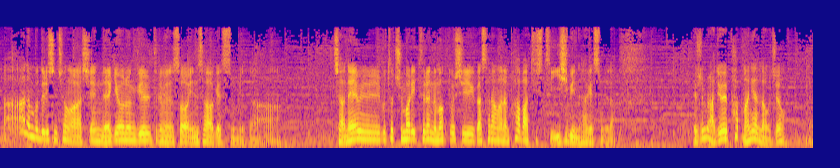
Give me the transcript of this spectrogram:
많은 분들이 신청하신 내게 오는 길 들으면서 인사하겠습니다. 자, 내일부터 주말 이틀은 음악도시가 사랑하는 팝 아티스트 20인 하겠습니다. 요즘 라디오에 팝 많이 안 나오죠? 네.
